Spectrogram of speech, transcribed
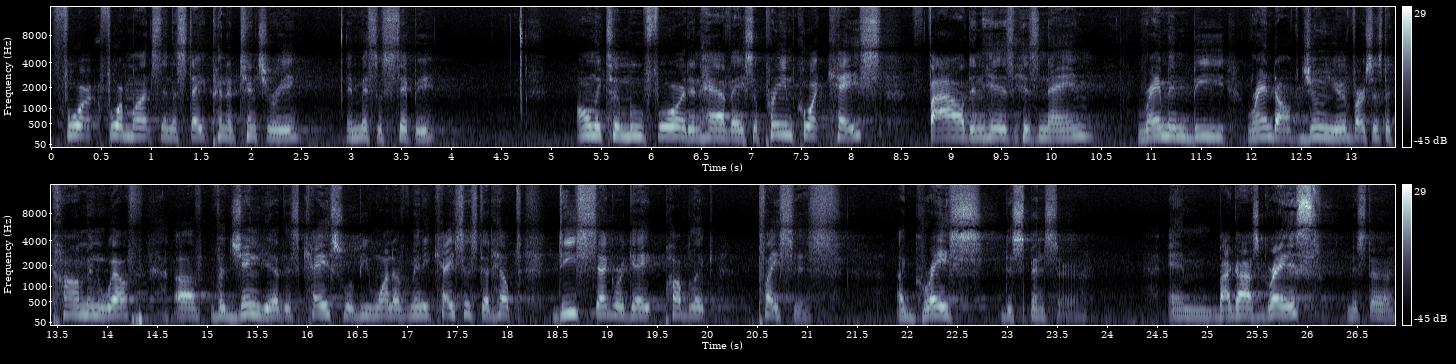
Four, four months in the state penitentiary in Mississippi, only to move forward and have a Supreme Court case filed in his, his name Raymond B. Randolph Jr. versus the Commonwealth of Virginia. This case will be one of many cases that helped desegregate public places, a grace dispenser. And by God's grace, Mr.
